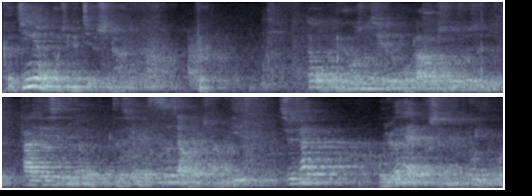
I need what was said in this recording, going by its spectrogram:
可经验的东西去解释它。对。但我肯定会说，其实我刚刚说说是他一些心理上的这些思想的传递，其实他，我觉得他也不是不隐晦。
